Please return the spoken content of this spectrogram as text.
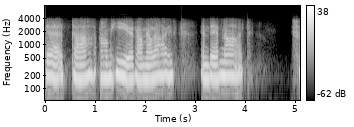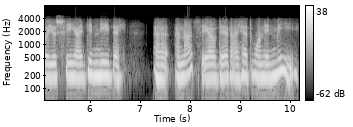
that uh, I'm here, I'm alive, and they're not. So you see, I didn't need a, a, a Nazi out there, I had one in me.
